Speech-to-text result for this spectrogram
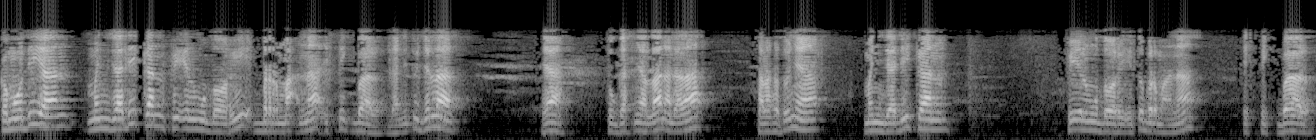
Kemudian menjadikan fi'il mudhari bermakna istiqbal dan itu jelas. Ya, tugasnya lan adalah salah satunya menjadikan fi'il mudhari itu bermakna istiqbal.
